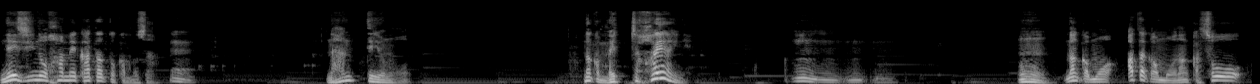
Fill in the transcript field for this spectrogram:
ネジのはめ方とかもさ、うん。うん。なんていうのなんかめっちゃ早いね。うんうんうんうん。なんかもう、あたかもなんかそう、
